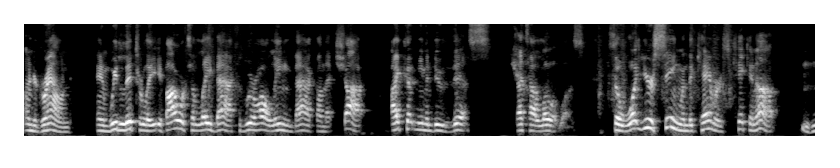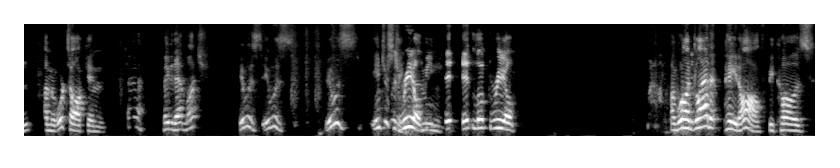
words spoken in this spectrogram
underground. And we literally, if I were to lay back, because we were all leaning back on that shot, I couldn't even do this. That's how low it was. So what you're seeing when the camera's kicking up, mm-hmm. I mean, we're talking eh, maybe that much. It was, it was, it was interesting. It was real. I mean, it, it looked real. Uh, well, I'm glad it paid off because,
